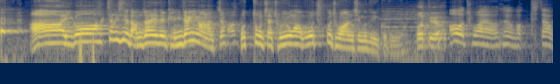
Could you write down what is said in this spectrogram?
아 이거 학창시절 남자애들 굉장히 많았죠? 보통 진짜 조용하고 축구 좋아하는 친구들이 있거든요. 어때요? 어 좋아요. 그 막 진짜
